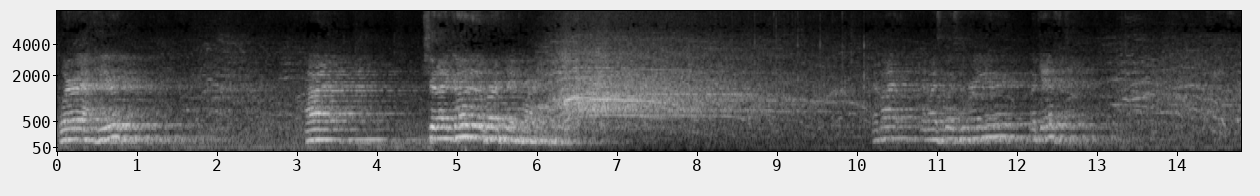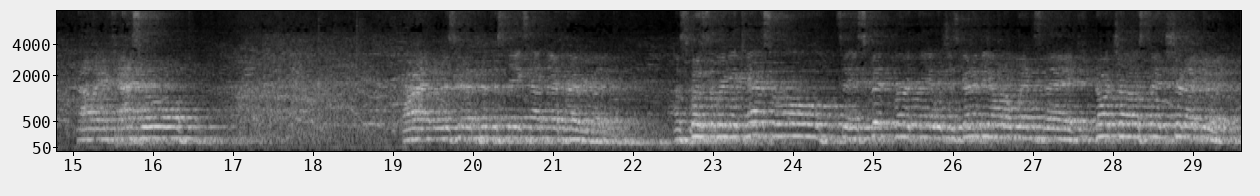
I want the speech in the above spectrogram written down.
Where at? Here? Alright. Should I go to the birthday party? Am I am I supposed to bring anything? A gift? Not like a casserole? Alright, we're just gonna put the stakes out there for everybody. I'm supposed to bring a casserole to birthday, which is gonna be on a Wednesday. North Charleston, should I do it?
